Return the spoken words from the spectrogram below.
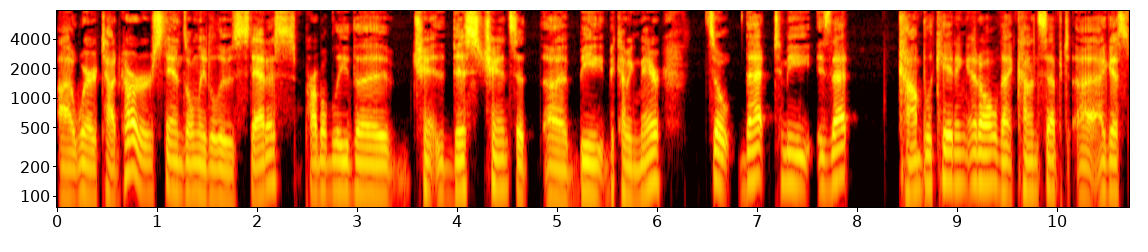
Uh, where Todd Carter stands only to lose status, probably the ch- this chance at uh, be becoming mayor. So that to me is that complicating at all that concept. Uh, I guess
